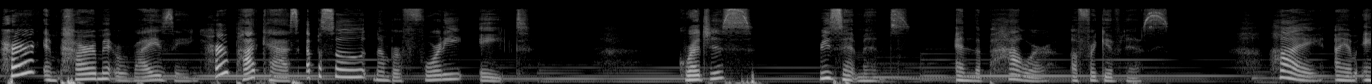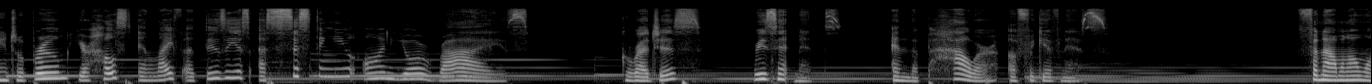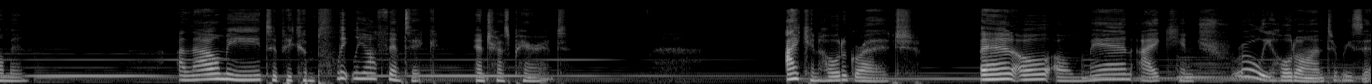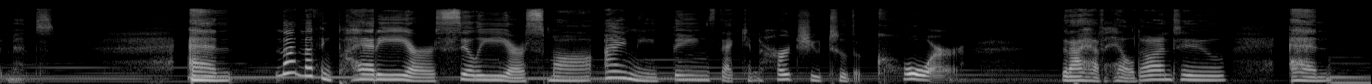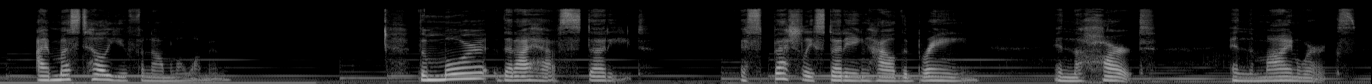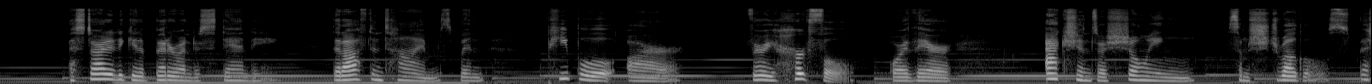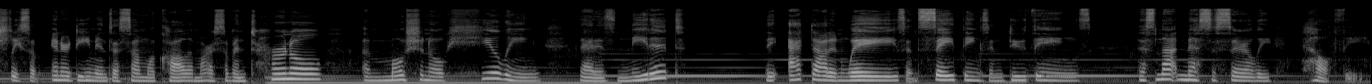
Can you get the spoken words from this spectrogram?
Her Empowerment Rising, her podcast, episode number 48 Grudges, Resentments, and the Power of Forgiveness. Hi, I am Angel Broom, your host and life enthusiast, assisting you on your rise. Grudges, resentments, and the power of forgiveness. Phenomenal woman. Allow me to be completely authentic and transparent. I can hold a grudge. And oh, oh man, I can truly hold on to resentments. And not nothing petty or silly or small. I mean things that can hurt you to the core that I have held on to. And I must tell you, phenomenal woman, the more that I have studied, especially studying how the brain and the heart and the mind works, I started to get a better understanding that oftentimes when people are very hurtful or their actions are showing some struggles, especially some inner demons, as some would call them, or some internal emotional healing that is needed, they act out in ways and say things and do things that's not necessarily healthy.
